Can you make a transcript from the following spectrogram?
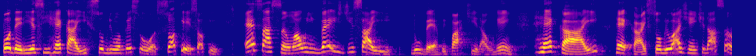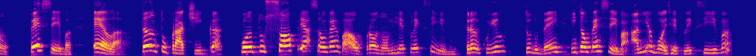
Poderia se recair sobre uma pessoa. Só que, só que, essa ação, ao invés de sair do verbo e partir alguém, recai, recai sobre o agente da ação. Perceba, ela tanto pratica quanto sofre ação verbal, pronome reflexivo. Tranquilo? Tudo bem? Então perceba, a minha voz reflexiva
